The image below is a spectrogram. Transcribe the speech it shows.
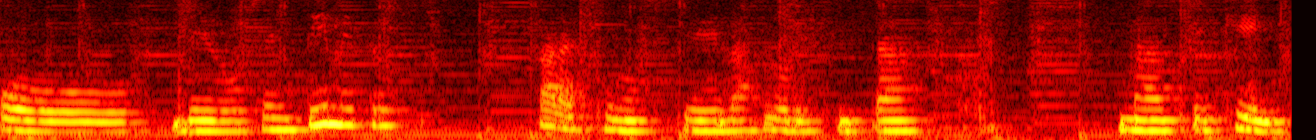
o de 2 centímetros para que nos quede la florecita más pequeña.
